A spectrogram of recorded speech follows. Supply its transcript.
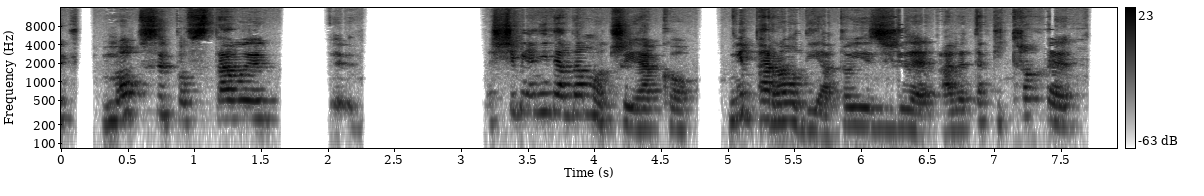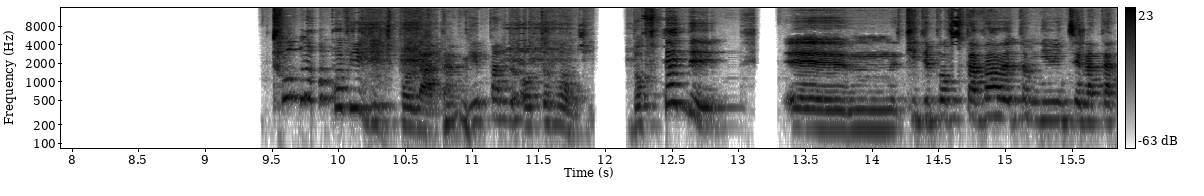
Mopsy powstały y, właściwie nie wiadomo, czy jako nie parodia, to jest źle, ale taki trochę trudno powiedzieć po latach, wie pan o to chodzi. Bo wtedy kiedy powstawały to mniej więcej lata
